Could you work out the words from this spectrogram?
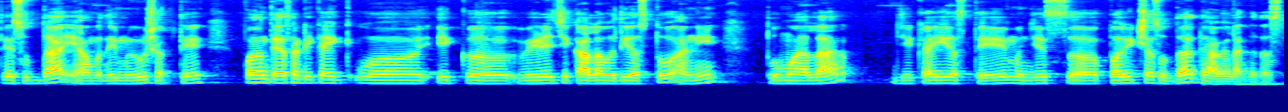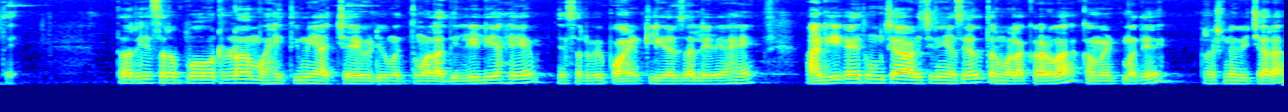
ते सुद्धा यामध्ये मिळू शकते. पण त्यासाठी काही एक वेळेची वेळेचे कालावधी असतो आणि तुम्हाला जे काही असते म्हणजेच स परीक्षासुद्धा द्याव्या लागत असते. तर हे संपूर्ण माहिती मी आजच्या या व्हिडिओमध्ये तुम्हाला दिलेली आहे. हे सर्व पॉईंट क्लिअर झालेले आहे. आणखी काही तुमच्या अडचणी असेल तर मला कळवा. कमेंटमध्ये प्रश्न विचारा.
